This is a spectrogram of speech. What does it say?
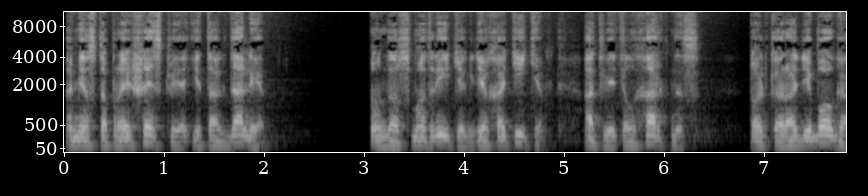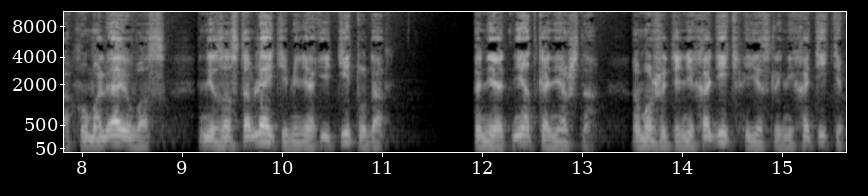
место происшествия и так далее?» «Да смотрите, где хотите», — ответил Харкнес. «Только ради бога, умоляю вас, не заставляйте меня идти туда». «Нет-нет, конечно. Можете не ходить, если не хотите».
